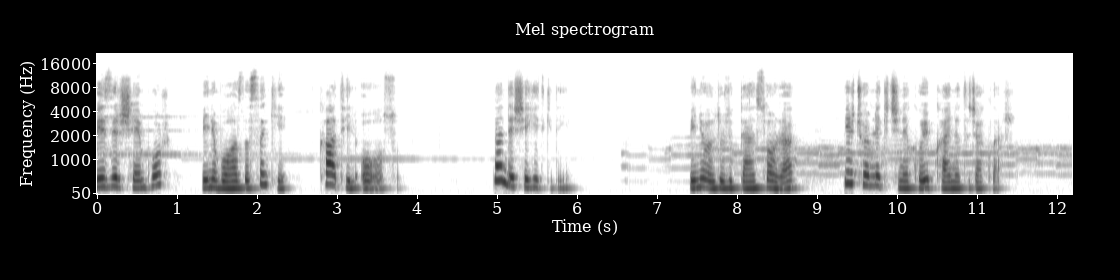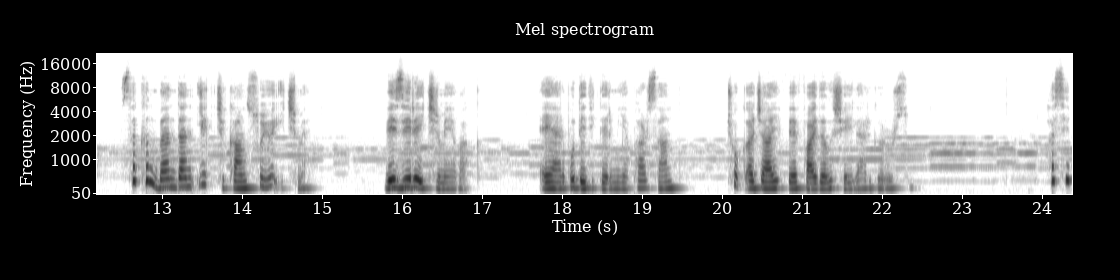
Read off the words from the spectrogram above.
vezir Şemhur beni boğazlasın ki katil o olsun. Ben de şehit gideyim. Beni öldürdükten sonra bir çömlek içine koyup kaynatacaklar. Sakın benden ilk çıkan suyu içme. Vezire içirmeye bak. Eğer bu dediklerimi yaparsan çok acayip ve faydalı şeyler görürsün. Hasip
